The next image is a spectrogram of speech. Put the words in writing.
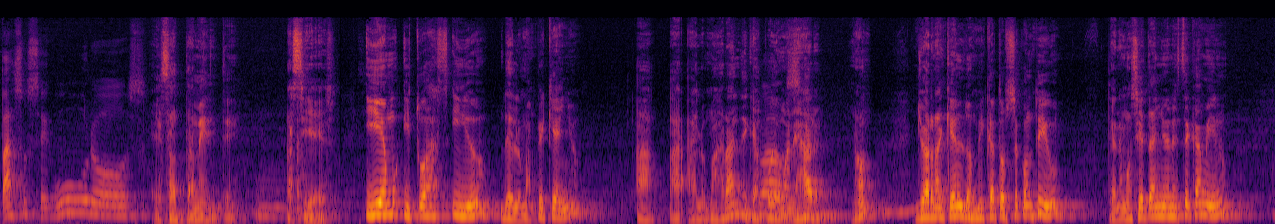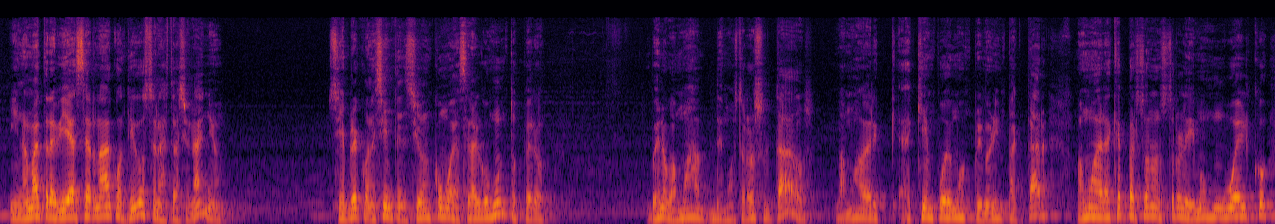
pasos seguros. Exactamente, así es. Y, hemos, y tú has ido de lo más pequeño a, a- a lo más grande que has Wow, podido manejar, ¿no? Yo arranqué en el 2014 contigo, tenemos siete años en este camino y no me atreví a hacer nada contigo sino hasta hace un año. Siempre con esa intención como de hacer algo juntos, pero bueno, vamos a demostrar resultados. Vamos a ver a quién podemos primero impactar. Vamos a ver a qué persona nosotros le dimos un vuelco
